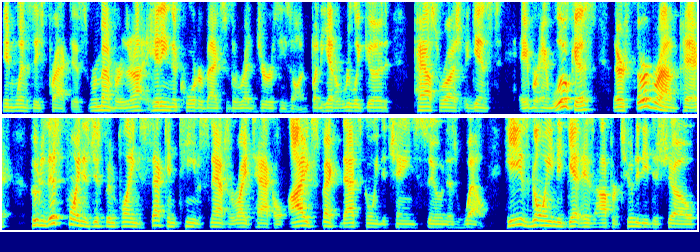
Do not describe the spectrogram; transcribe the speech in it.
in Wednesday's practice. Remember, they're not hitting the quarterbacks with the red jerseys on, but he had a really good pass rush against Abraham Lucas, their third round pick, who to this point has just been playing second team snaps at right tackle. I expect that's going to change soon as well. He's going to get his opportunity to show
